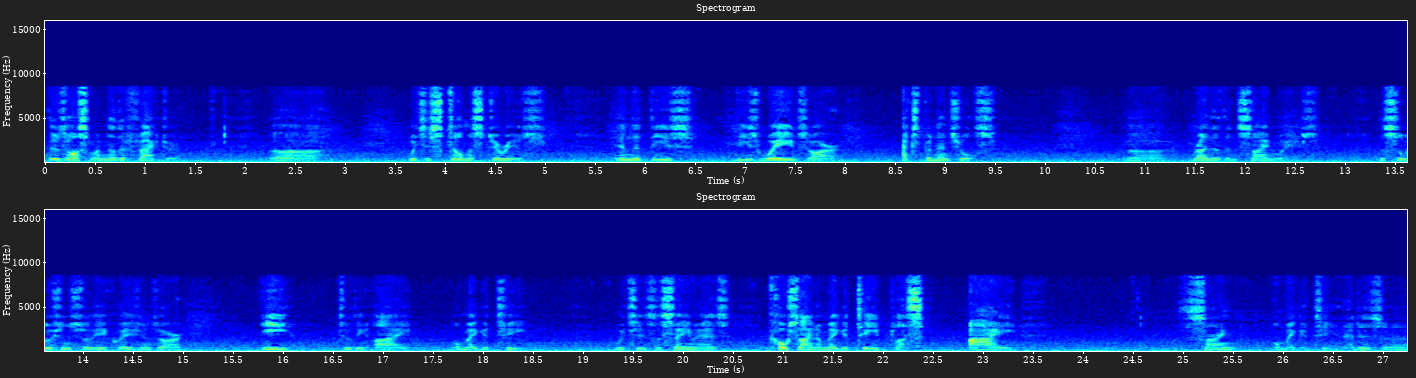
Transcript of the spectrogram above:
There's also another factor, uh, which is still mysterious, in that these these waves are exponentials uh, rather than sine waves. The solutions to the equations are e to the i omega t, which is the same as cosine omega t plus i sine omega t. That is uh,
